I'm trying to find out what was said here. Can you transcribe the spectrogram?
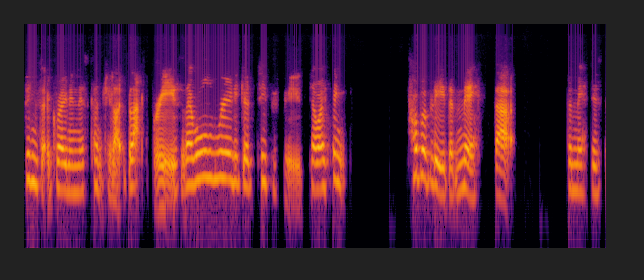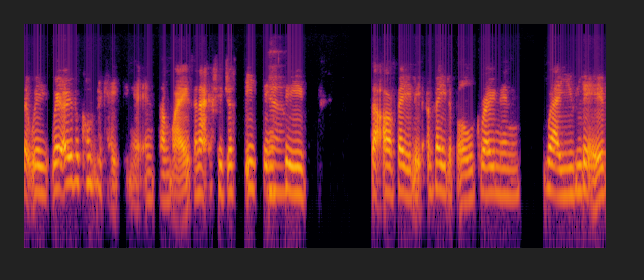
things that are grown in this country, like blackberries, they're all really good superfoods. So I think probably the myth that the myth is that we we're overcomplicating it in some ways, and actually just eating yeah. foods that are avail- available, grown in where you live,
